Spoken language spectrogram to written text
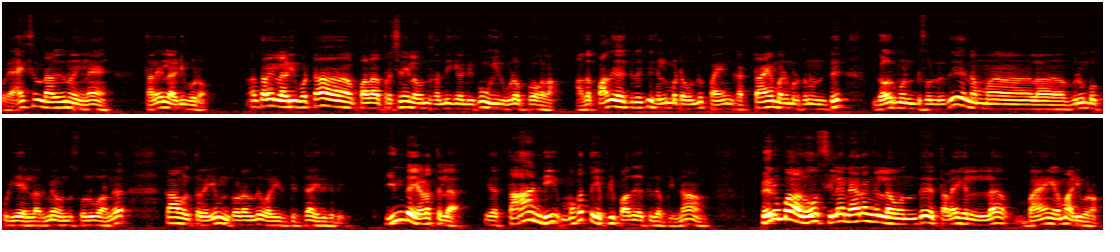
ஒரு ஆக்சிடென்ட் ஆகுதுன்னு வைங்களேன் தலையில் அடிபடும். தலையில் அடிபட்டால் பல பிரச்சனைகளை வந்து சந்திக்க வேண்டியிருக்கும். உயிர் கூட போகலாம். அதை பாதுகாக்கிறதுக்கு ஹெல்மெட்டை வந்து பயன் கட்டாயம் பயன்படுத்தணும்ன்ட்டு கவர்மெண்ட் சொல்லுது. நம்ம விரும்பக்கூடிய எல்லாருமே வந்து சொல்லுவாங்க. காவல்துறையும் தொடர்ந்து வலியுறுத்திட்டு தான் இருக்குது. இந்த இடத்துல இதை தாண்டி முகத்தை எப்படி பாதுகாக்குது அப்படின்னா பெரும்பாலும் சில நேரங்களில் வந்து தலைகளில் பயங்கரமாக அடிபடும்.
